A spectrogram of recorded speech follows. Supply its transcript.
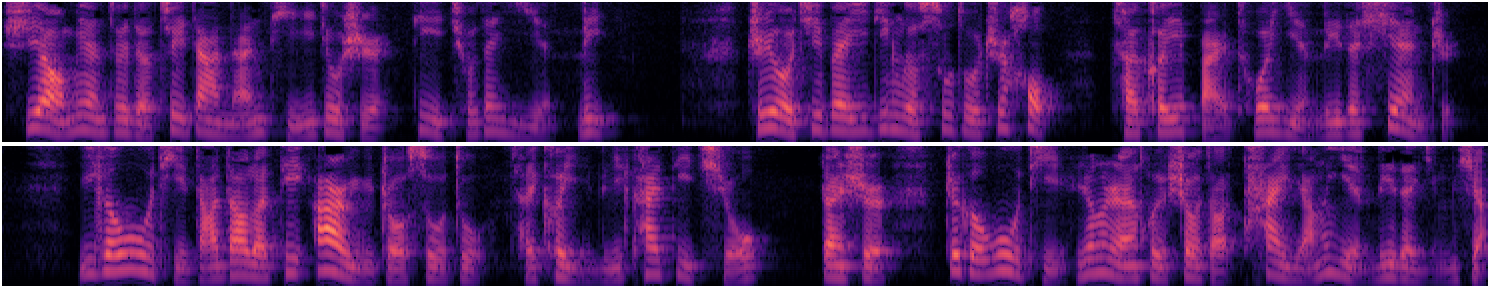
需要面对的最大难题就是地球的引力。只有具备一定的速度之后，才可以摆脱引力的限制。一个物体达到了第二宇宙速度，才可以离开地球。但是这个物体仍然会受到太阳引力的影响。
